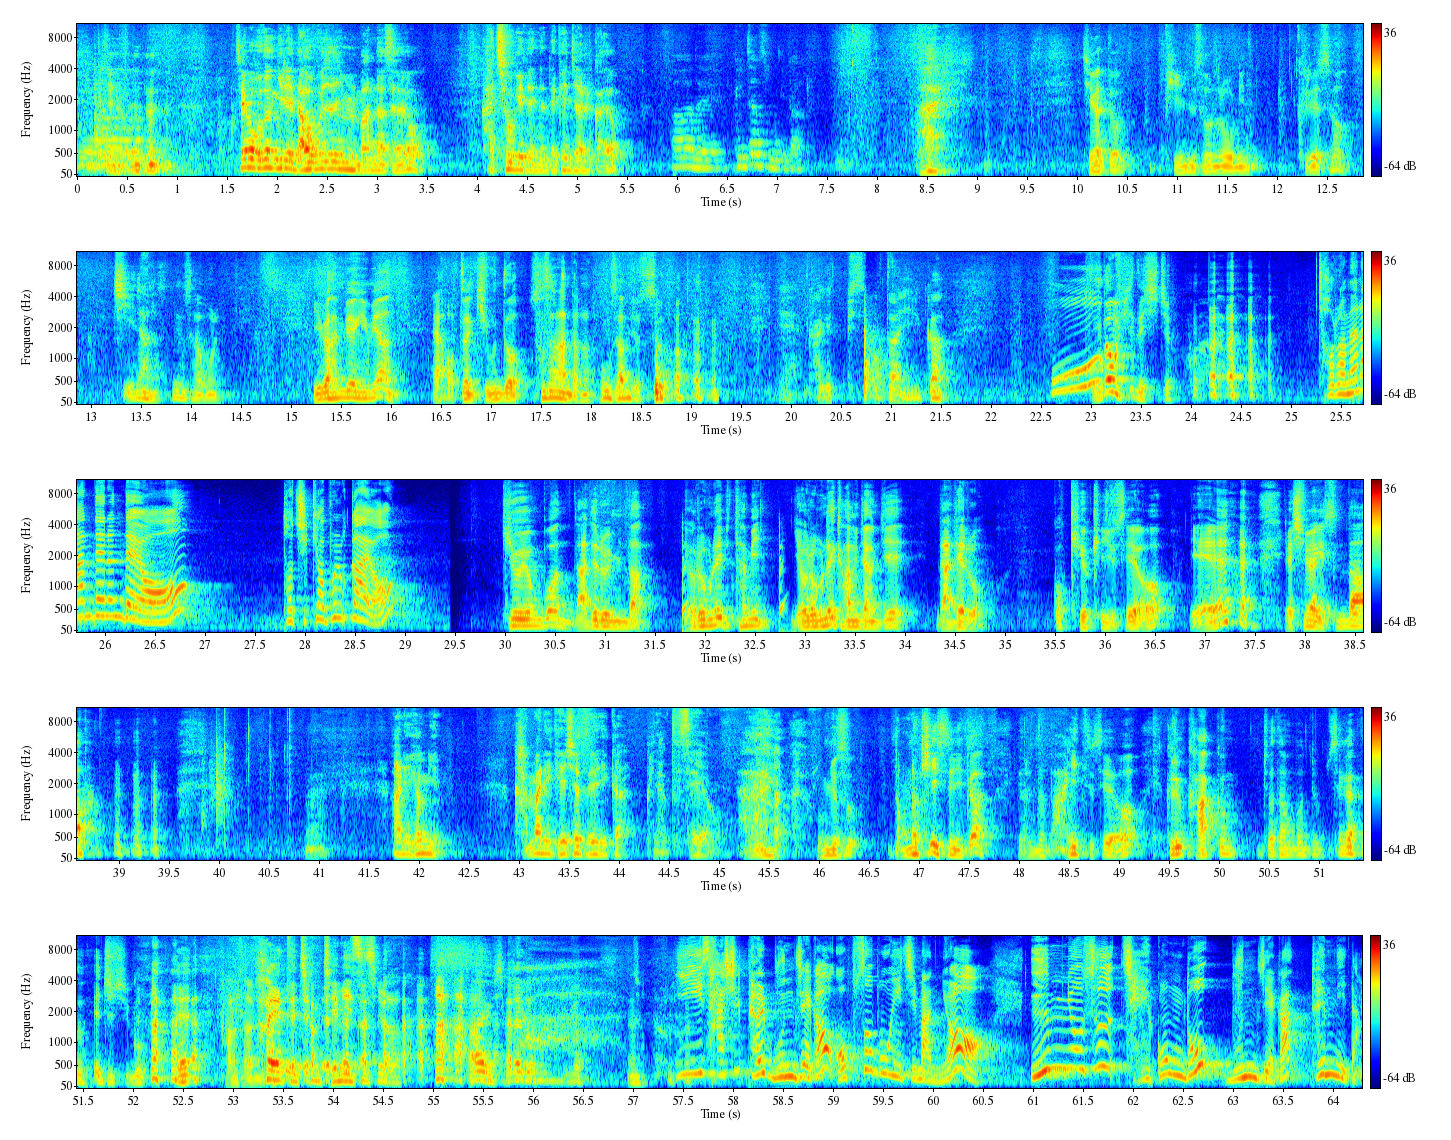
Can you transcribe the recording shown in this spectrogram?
제가 오던 길에 나 후보자님을 만나서요. 같이 오게 됐는데 괜찮을까요? 아, 네, 괜찮습니다. 아이 제가 또 빈손으로 오긴 그래서 진한 홍삼을 이거 한 병이면 야, 없던 기운도 솟아난다는 홍삼 주스 예, 가격 비싼 것도 아니니까 오, 부담 없이 드시죠 저러면 안 되는데요. 더 지켜볼까요? 기호용번 나대로입니다. 여러분의 비타민, 여러분의 강장제 나대로 꼭 기억해 주세요. 예, 열심히 하겠습니다. 아니 형님 가만히 계셔도 되니까 그냥 드세요. 아이, 음료수 넉넉히 있으니까 여러분들 많이 드세요. 그리고 가끔 저도 한번 좀 생각도 해주시고, 예, 감사합니다. 하여튼 참 재미있으시죠. 아유, 이거 이 사실 별 문제가 없어 보이지만요. 음료수 제공도 문제가 됩니다.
